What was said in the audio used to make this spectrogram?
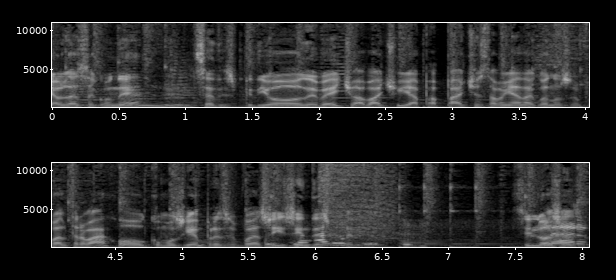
¿Ya hablaste con él? ¿Se despidió de Becho, Abacho y a Papacho esta mañana cuando se fue al trabajo? ¿O como siempre se fue así sin despedir? ¿Sí lo haces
